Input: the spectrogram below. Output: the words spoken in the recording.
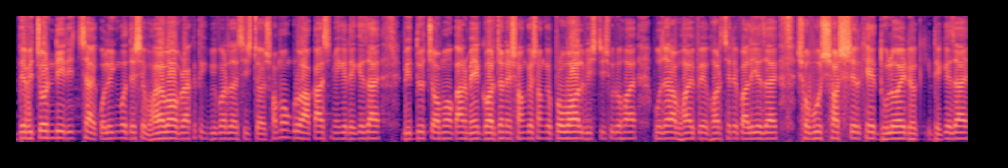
দেবী চণ্ডীর ইচ্ছায় কলিঙ্গ দেশে ভয়াবহ প্রাকৃতিক বিপর্যয় সৃষ্টি হয়। সমগ্র আকাশ মেঘে ঢেকে যায়, বিদ্যুৎ চমক আর মেঘ গর্জনের সঙ্গে সঙ্গে প্রবল বৃষ্টি শুরু হয়। প্রজারা ভয় পেয়ে ঘর ছেড়ে পালিয়ে যায়। সবুজ শস্যের ক্ষেত ধুলোয় ঢক- যায়।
